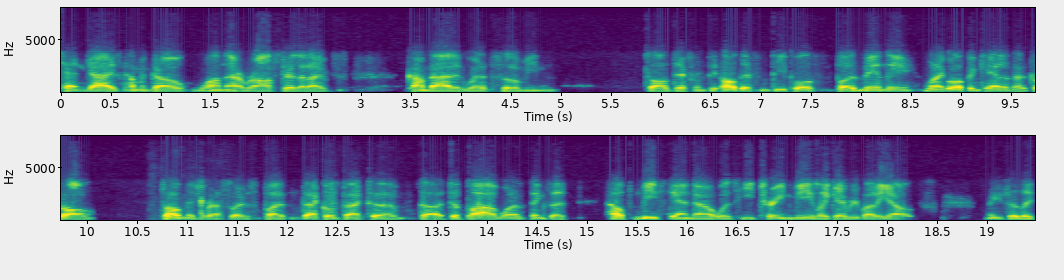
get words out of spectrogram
ten guys come and go on that roster that I've combated with. So I mean, it's all different, all different people. But mainly when I go up in Canada, it's all it's all midget wrestlers. But that goes back to uh, to Bob. One of the things that helped me stand out was he trained me like everybody else. Like you said, like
